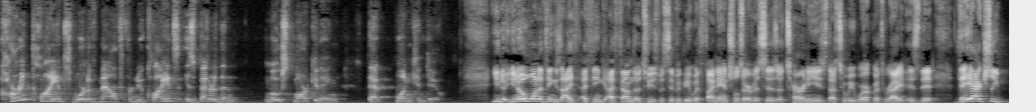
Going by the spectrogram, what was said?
current clients' word of mouth for new clients is better than most marketing that one can do. You know, you know, one of the things I, I think I found though too, specifically with financial services, attorneys, that's who we work with, right? Is that they actually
